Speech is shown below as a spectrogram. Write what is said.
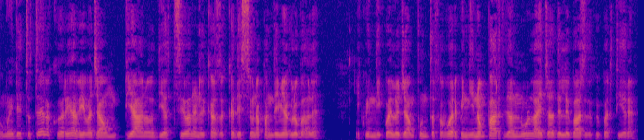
Come hai detto te, la Corea aveva già un piano di azione nel caso accadesse una pandemia globale e quindi quello è già un punto a favore, quindi non parti dal nulla, hai già delle basi da cui partire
